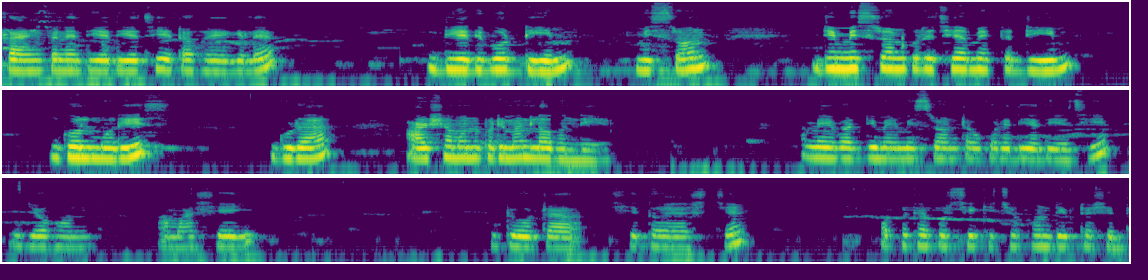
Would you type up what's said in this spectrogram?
ফ্রাইং প্যানে দিয়ে দিয়েছি। এটা হয়ে গেলে দিয়ে দিব ডিম মিশ্রণ। ডিম মিশ্রণ করেছি আমি একটা ডিম, গোলমরিচ গুঁড়া আর সামান্য পরিমাণ লবণ দিয়ে। আমি এবার ডিমের মিশ্রণটা উপরে দিয়ে দিয়েছি। যখন আমার সেই ডোটা সিদ্ধ হয়ে আসছে। অপেক্ষা করছি কিছুক্ষণ ডিমটা সিদ্ধ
